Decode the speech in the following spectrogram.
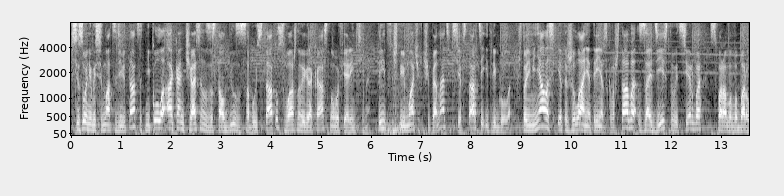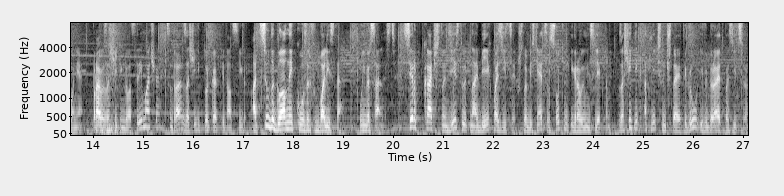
В сезоне 18-19 Никола окончательно застолбил за собой статус важного игрока снова Фиорентины. 34 матча в чемпионате, все в старте и 3 гола. Что не менялось, это желание тренерского штаба задействовать серба справа в обороне. Правый защитник 23 матча, центральный защитник только 15 игр. Отсюда главный козырь футболиста – универсальность. Серб качественно действует на обеих позициях, что объясняется высоким игровым интеллектом. Защитник отлично читает игру и выбирает позицию.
